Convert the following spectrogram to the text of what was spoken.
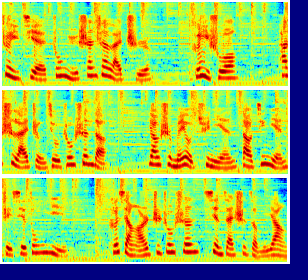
这一切终于姗姗来迟。可以说，他是来拯救周深的。要是没有去年到今年这些综艺，可想而知周深现在是怎么样。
